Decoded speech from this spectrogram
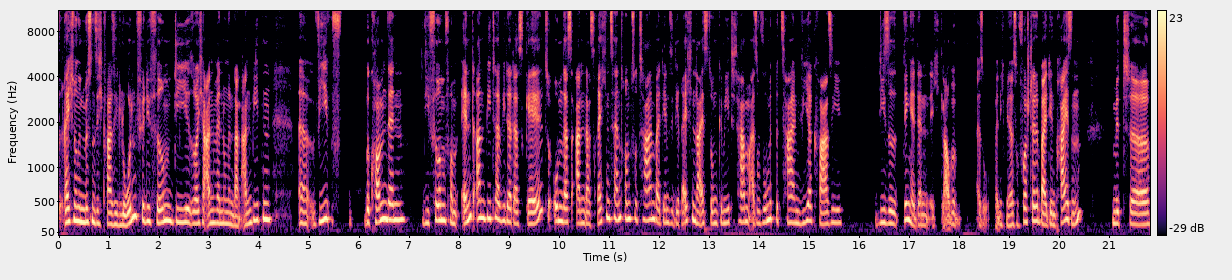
Rechnungen müssen sich quasi lohnen für die Firmen, die solche Anwendungen dann anbieten. Äh, wie bekommen denn die Firmen vom Endanbieter wieder das Geld, um das an das Rechenzentrum zu zahlen, bei dem sie die Rechenleistung gemietet haben. Also womit bezahlen wir quasi diese Dinge? Denn ich glaube, also wenn ich mir das so vorstelle, bei den Preisen mit äh,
